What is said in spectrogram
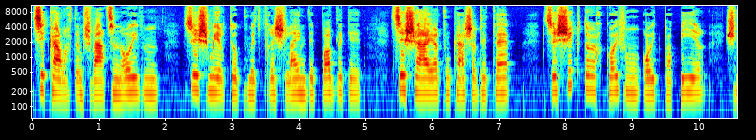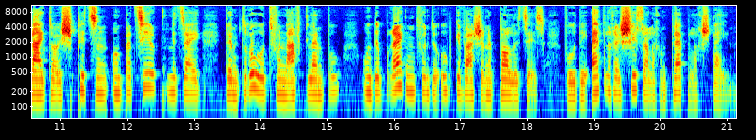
sie kallert dem schwarzen Neuven, sie schmiert up mit frisch Leim die Podlige, sie scheiert und kaschert die Tepp, sie schickt euch Käufen reut Papier, schneidet euch Spitzen und baziert mit sei dem Drut von Naftlampu und den Prägen von den aufgewaschenen Policies, wo die etliche schisserlichen Teppelach stehen.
